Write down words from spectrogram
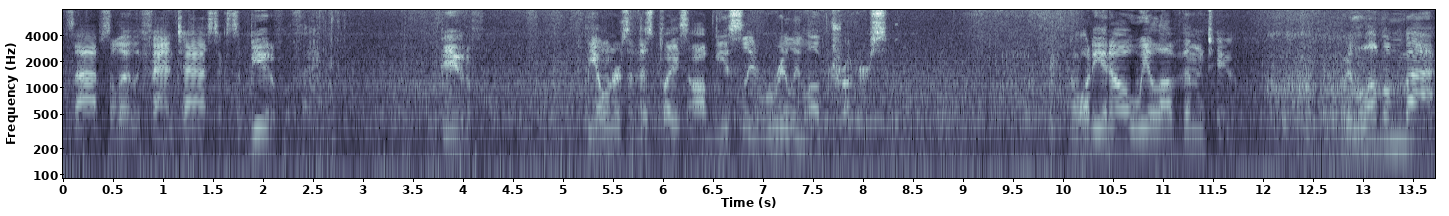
It's absolutely fantastic. It's a beautiful thing. Beautiful. The owners of this place obviously really love truckers. And what do you know? We love them too. We love them back.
